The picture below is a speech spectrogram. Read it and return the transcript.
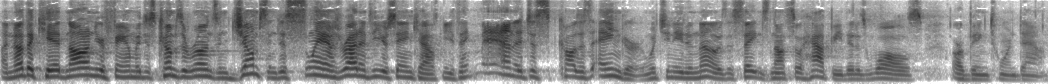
another kid, not on your family, just comes and runs and jumps and just slams right into your sandcastle. And you think, man, it just causes anger. And what you need to know is that Satan's not so happy that his walls are being torn down.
